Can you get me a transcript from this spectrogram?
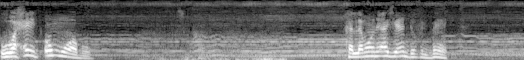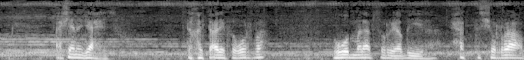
ووحيد أم وأبوه. كلموني أجي عنده في البيت. عشان أجهزه. دخلت عليه في الغرفة. وهو بملابسه الرياضية. حتى الشراب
